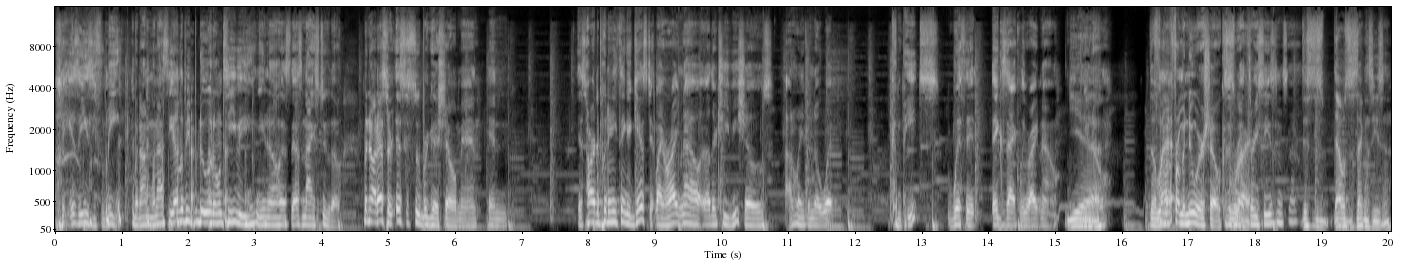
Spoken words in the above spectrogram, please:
It's easy for me, but I'm, when I see other people do it on TV, you know, that's that's nice too, though. But no, that's a, it's a super good show, man, and it's hard to put anything against it. Like right now, other TV shows, I don't even know what competes with it exactly right now. Yeah. you know, The from, la- from a newer show because it's Right. what three seasons. Now? this is that was the second season.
